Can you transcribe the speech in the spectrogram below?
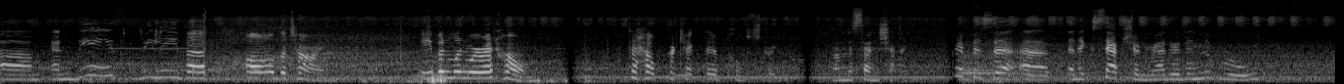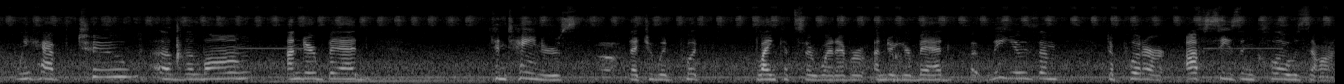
Um, and these we leave up all the time, even when we're at home, to help protect the upholstery from the sunshine. Strip is a, an exception rather than the rule. We have two of the long underbed containers that you would put blankets or whatever under your bed, but we use them to put our off-season clothes on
